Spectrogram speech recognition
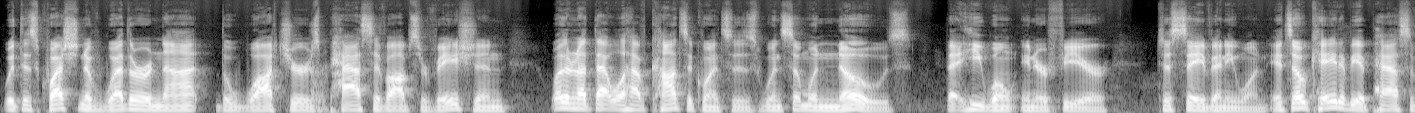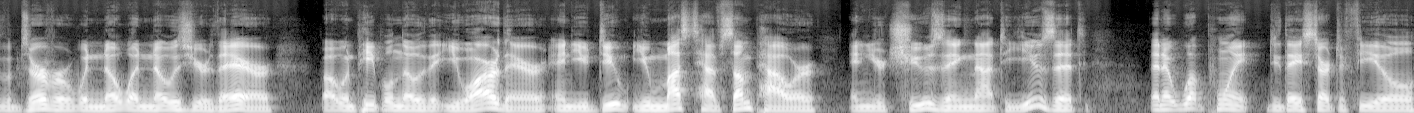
with this question of whether or not the Watcher's passive observation, whether or not that will have consequences when someone knows that he won't interfere to save anyone. It's okay to be a passive observer when no one knows you're there, but when people know that you are there and you do, you must have some power and you're choosing not to use it. Then at what point do they start to feel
